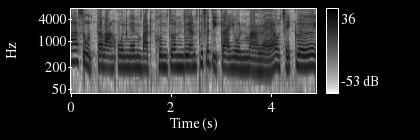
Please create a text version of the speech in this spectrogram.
ล่าสุดตารางโอนเงินบัตรคนจนเดือนพฤศจิกายนมาแล้วเช็คเลย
